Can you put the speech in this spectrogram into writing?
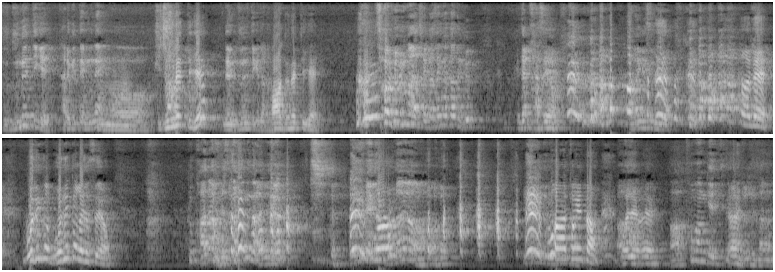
그 눈에 띄게 다르기 때문에 음. 어, 눈에 띄게? 네 눈에 띄게 다르고 아, 눈에 띄게. 설마 제가 생각하는 그 그냥 가세요 안 하겠습니다 아, 네. 뭐 생각, 뭐 생각하셨어요? 그 과자 말씀하시는 거 아니에요? 진짜. 몰라요 와, 통했다. 아, 맞아요, 네. 아 통한 게 진짜 자존심 상하네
